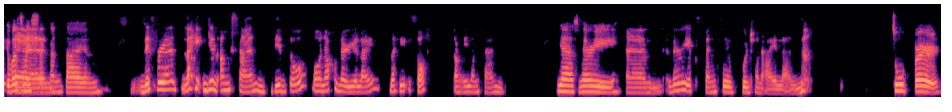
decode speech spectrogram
It was my And second time. different, lahi gid ang sand dito. Mo na ako na-realize, lahi soft ang ilang sand. Yes, very And very expensive food siya na island. super.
